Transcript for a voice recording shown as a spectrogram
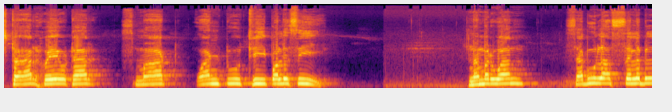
স্টার হয়ে ওঠার smart one two three policy. Number one fabulous sellable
